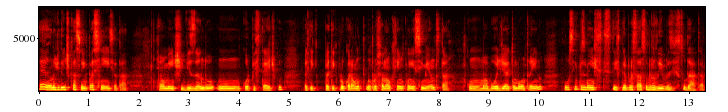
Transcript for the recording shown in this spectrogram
É ano de dedicação e paciência, tá? Realmente visando um corpo estético, vai ter que, vai ter que procurar um, um profissional que tenha um conhecimento, tá? com uma boa dieta e um bom treino, ou simplesmente se debruçar sobre os livros e estudar, tá?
